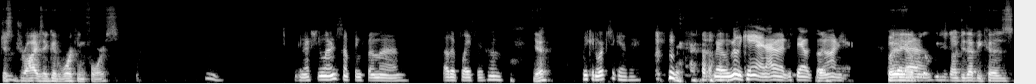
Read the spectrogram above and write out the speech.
just hmm. drives a good working force. Hmm. We can actually learn something from uh, other places, huh? Yeah. We can work together. I mean, we really can. I don't understand what's going on here. But, but yeah, uh, we just don't do that because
